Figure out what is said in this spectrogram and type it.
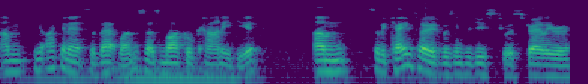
Um, yeah, I can answer that one. So it's Michael Kearney here. Um, so the cane toad was introduced to Australia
